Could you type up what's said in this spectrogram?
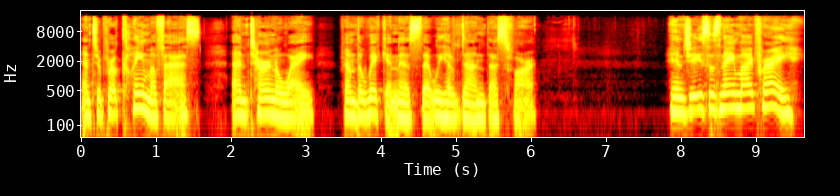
and to proclaim a fast and turn away from the wickedness that we have done thus far. In Jesus' name I pray.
